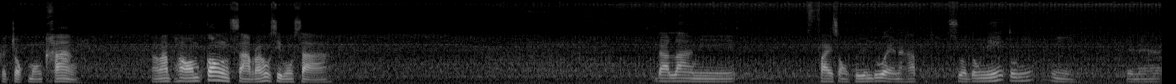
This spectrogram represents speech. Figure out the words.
กระจกมองข้างเอามาพร้อมกล้อง 360 องศา ด้านล่างมีไฟสองพื้นด้วยนะครับ ส่วนตรงนี้ตรงนี้นี่เห็นไหมฮะ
